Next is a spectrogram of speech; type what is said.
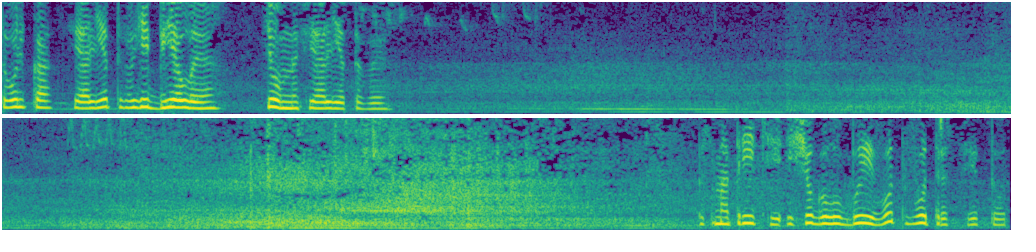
только фиолетовые и белые, темно-фиолетовые. Посмотрите, еще голубые вот-вот расцветут.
